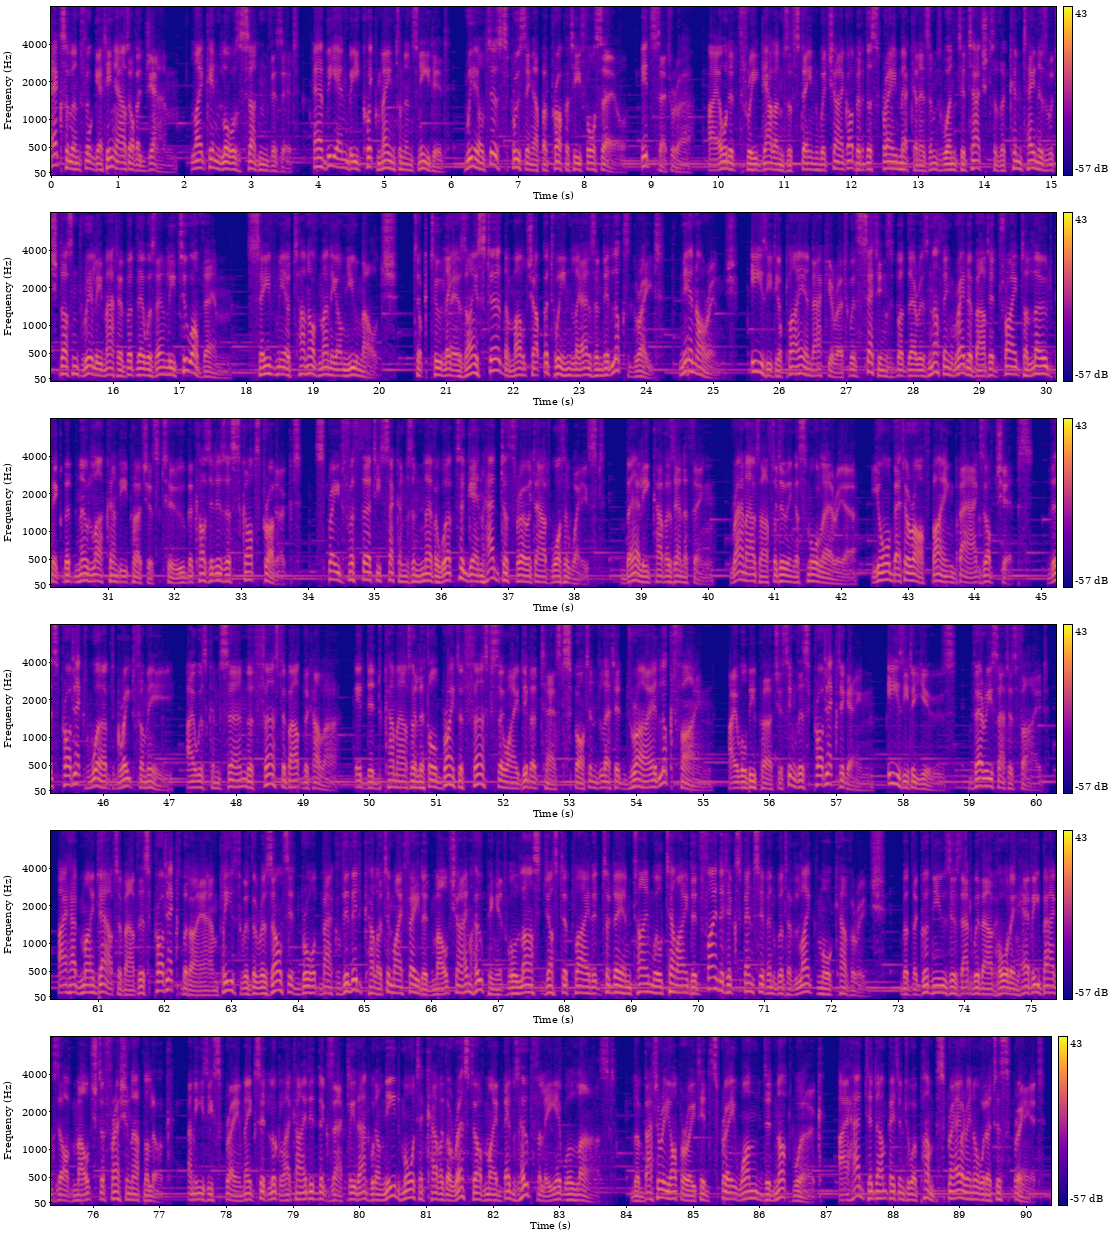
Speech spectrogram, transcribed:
Excellent for getting out of a jam, like in-laws sudden visit, Airbnb quick maintenance needed, realtors sprucing up a property for sale, etc. I ordered 3 gallons of stain which I got but the spray mechanisms weren't attached to the containers which doesn't really matter but there was only 2 of them. Saved me a ton of money on new mulch. Took 2 layers I stirred the mulch up between layers and it looks great. Neon orange. Easy to apply and accurate with settings but there is nothing red about it tried to load pick but no luck and he purchased 2 because it is a Scott's product. Sprayed for 30 seconds and never worked again had to throw it out what a waste. Barely covers anything. Ran out after doing a small area. You're better off buying bags of chips. This product worked great for me. I was concerned at first about the color. It did come out a little bright at first so I did a test spot and let it dry it looked fine. I will be purchasing this product again. Easy to use. Very satisfied. I had my doubts about this product but I am pleased with the results it brought back vivid color to my faded mulch I'm hoping it will last just applied it today and time will tell I did find it expensive and would have liked more coverage. But the good news is that without hauling heavy bags of mulch to freshen up the look, an easy spray makes it look like I did exactly that will need more to cover the rest of my beds hopefully it will last. The battery operated spray wand did not work. I had to dump it into a pump sprayer in order to spray it.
